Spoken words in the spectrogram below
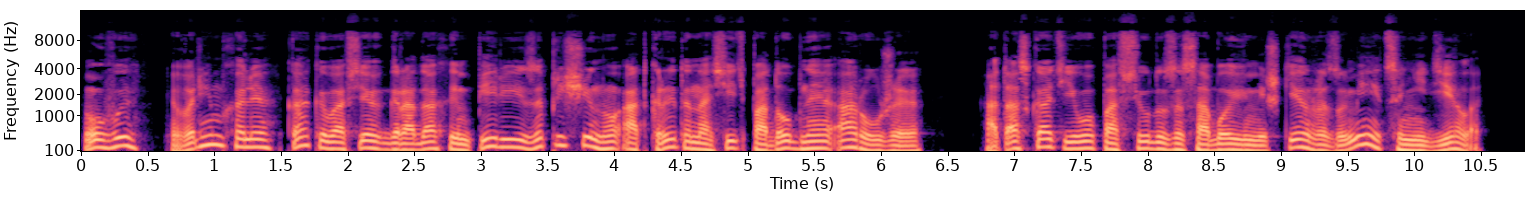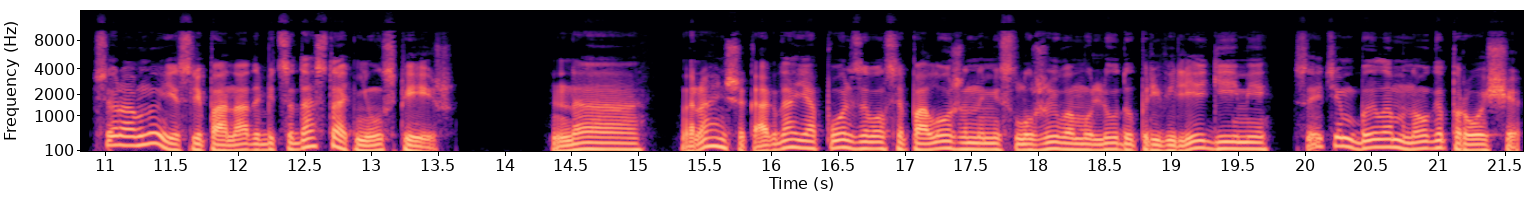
Увы, в Римхале, как и во всех городах империи, запрещено открыто носить подобное оружие, а таскать его повсюду за собой в мешке, разумеется, не дело. Все равно, если понадобится, достать не успеешь. Да, раньше, когда я пользовался положенными служивому люду привилегиями, с этим было много проще.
